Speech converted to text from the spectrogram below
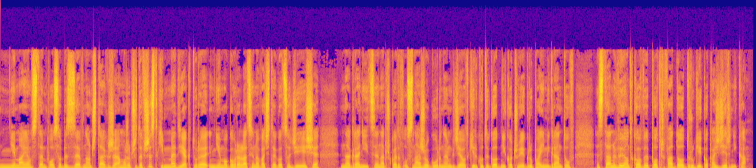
nie mają wstępu osoby z zewnątrz, także, a może przede wszystkim media, które nie mogą relacjonować tego, co dzieje się na granicy, na przykład w Usnarzu Górnym, gdzie od kilku tygodni koczuje grupa imigrantów. Stan wyjątkowy potrwa do 2 października.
